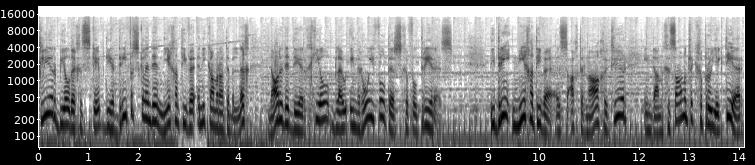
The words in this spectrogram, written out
kleurbeelde geskep deur drie verskillende negatiewe in die kamera te belig nadat dit deur geel, blou en rooi filters gefiltreer is. Die drie negatiewe is agterna gekleur en dan gesamentlik geprojekteer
